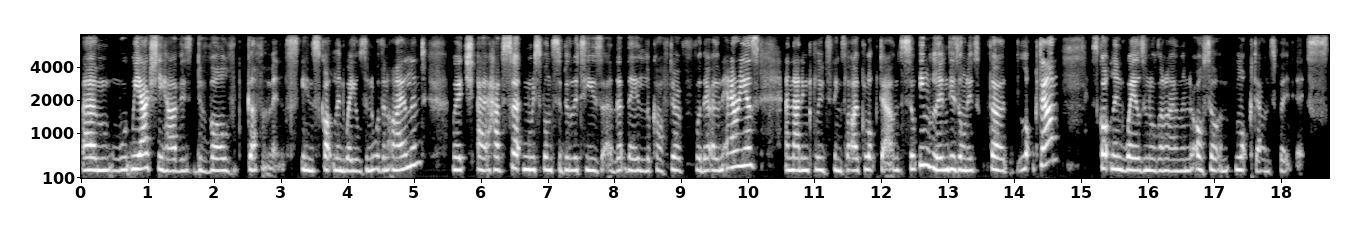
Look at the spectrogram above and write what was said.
Um, we actually have is devolved governments in Scotland, Wales, and Northern Ireland, which uh, have certain responsibilities uh, that they look after for their own areas, and that includes things like lockdowns. So England is on its third lockdown. Scotland, Wales, and Northern Ireland are also on lockdowns, but it's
